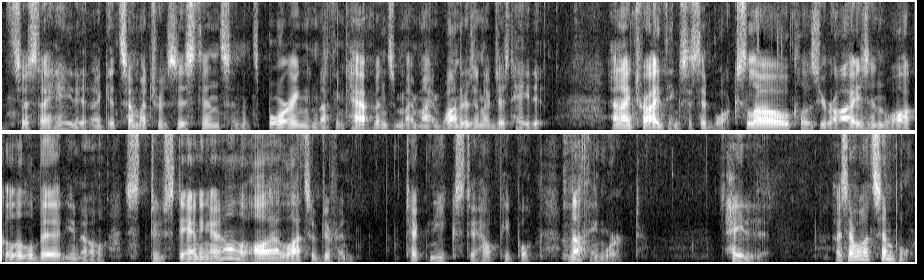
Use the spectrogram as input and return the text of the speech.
it's just I hate it. I get so much resistance, and it's boring, and nothing happens, and my mind wanders, and I just hate it. And I tried things. I said, walk slow, close your eyes and walk a little bit. You know, do standing, and all, all lots of different techniques to help people. Nothing worked. Hated it. I said, well, it's simple.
